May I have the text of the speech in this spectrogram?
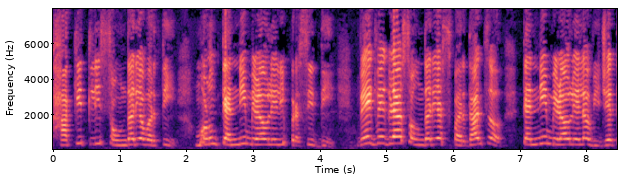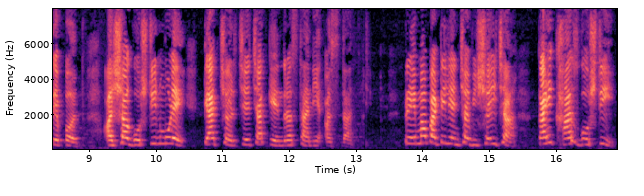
खाकीतली सौंदर्यवर्ती म्हणून त्यांनी मिळवलेली प्रसिद्धी. वेगवेगळ्या सौंदर्य स्पर्धांचं त्यांनी मिळवलेलं विजेतेपद अशा गोष्टींमुळे त्या चर्चेच्या केंद्रस्थानी असतात. प्रेमा पाटील यांच्या विषयीच्या काही खास गोष्टी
